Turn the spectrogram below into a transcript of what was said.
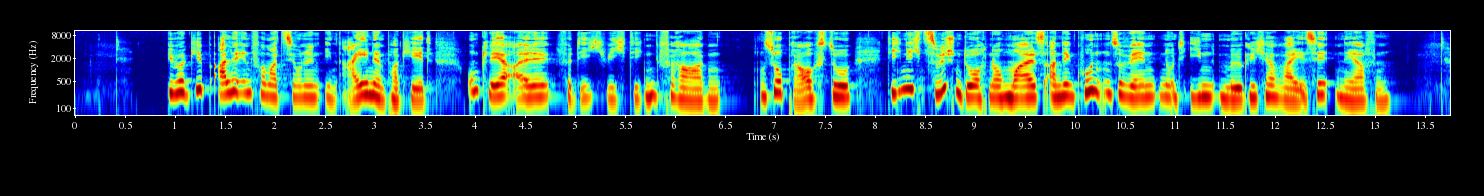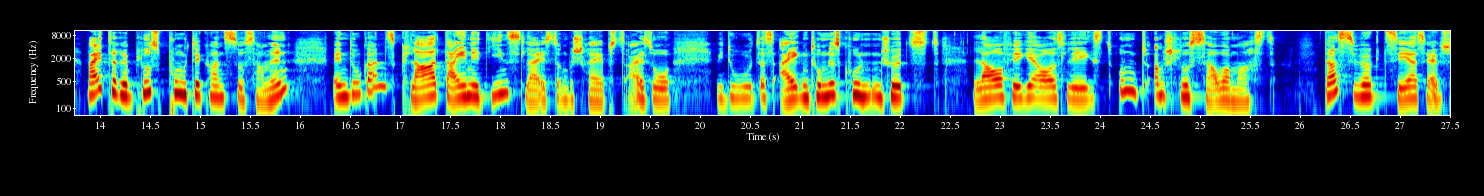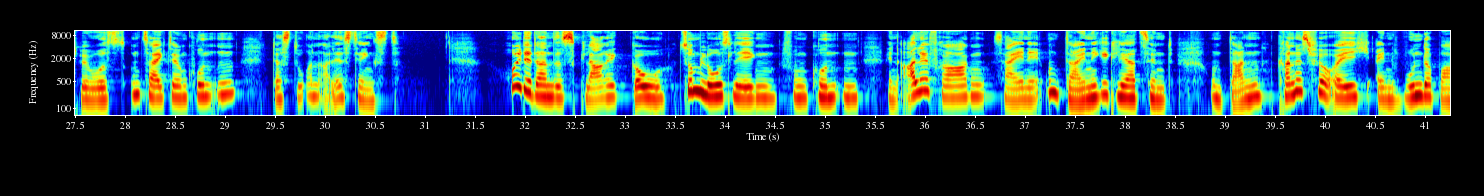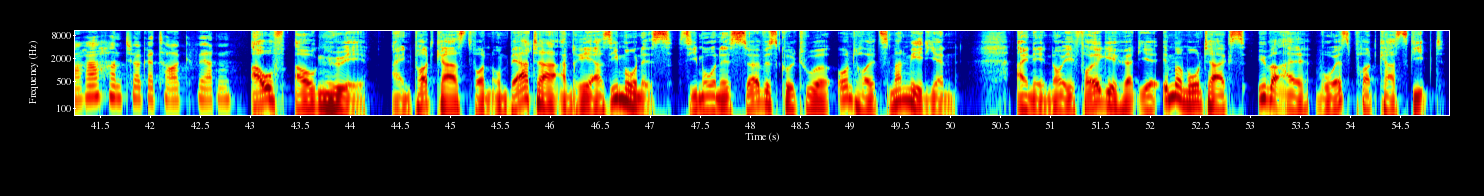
Übergib alle Informationen in einem Paket und klär alle für dich wichtigen Fragen so brauchst du dich nicht zwischendurch nochmals an den Kunden zu wenden und ihn möglicherweise nerven. Weitere Pluspunkte kannst du sammeln, wenn du ganz klar deine Dienstleistung beschreibst, also wie du das Eigentum des Kunden schützt, Laufwege auslegst und am Schluss sauber machst. Das wirkt sehr selbstbewusst und zeigt dem Kunden, dass du an alles denkst. Hol dir dann das klare Go zum Loslegen vom Kunden, wenn alle Fragen, seine und deine geklärt sind. Und dann kann es für euch ein wunderbarer Handwerkertag werden. Auf Augenhöhe. Ein Podcast von Umberta Andrea Simonis, Simonis Servicekultur und Holzmann Medien. Eine neue Folge hört ihr immer montags, überall, wo es Podcasts gibt.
